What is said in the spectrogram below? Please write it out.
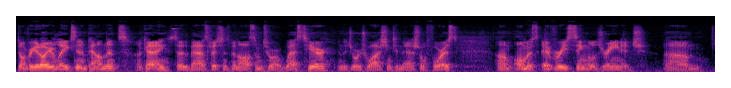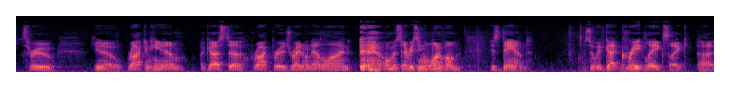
Don't forget all your lakes and impoundments, okay? So the bass fishing's been awesome to our west here in the George Washington National Forest. Um, almost every single drainage um, through, you know, Rockingham, Augusta, Rockbridge, right on down the line, almost every single one of them is dammed. So we've got great lakes like uh,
